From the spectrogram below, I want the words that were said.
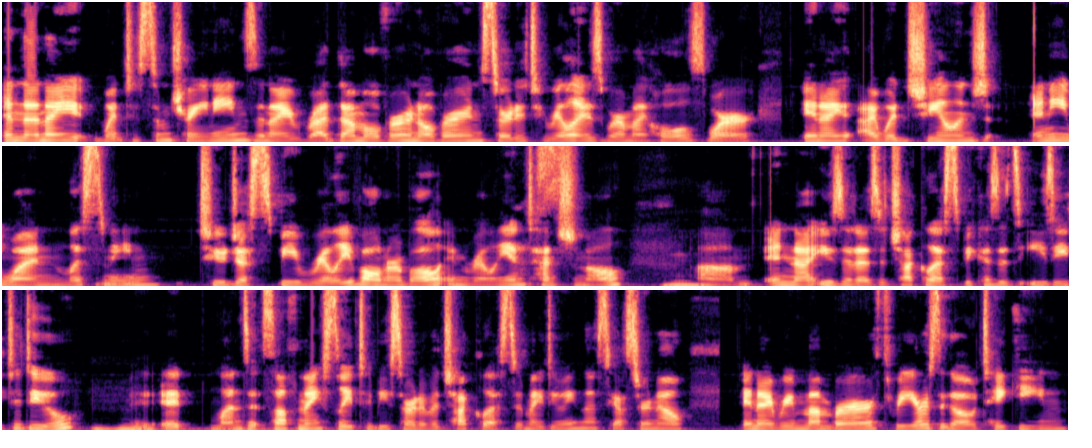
And then I went to some trainings and I read them over and over and started to realize where my holes were. And I, I would challenge anyone listening to just be really vulnerable and really intentional Mhm. um, and not use it as a checklist because it's easy to do. It, it lends itself nicely to be sort of a checklist. Am I doing this? Yes or no? And I remember three years ago taking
